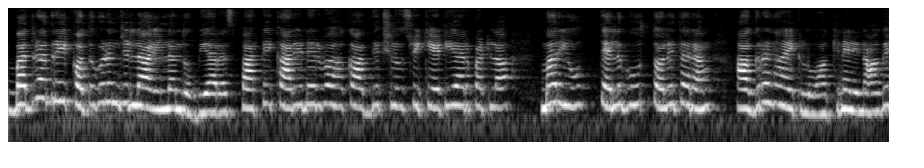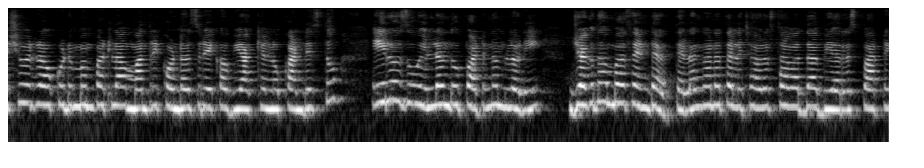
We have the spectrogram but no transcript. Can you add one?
భద్రాద్రి కొత్తగూడెం జిల్లా ఇల్లందు బీఆర్ఎస్ పార్టీ కార్యనిర్వాహక అధ్యక్షులు శ్రీ కేటీఆర్ పట్ల మరియు తెలుగు తొలితరం అగ్రనాయకులు అక్కినేని నాగేశ్వరరావు కుటుంబం పట్ల మంత్రి కొండ సురేఖ వ్యాఖ్యలను ఖండిస్తూ ఈరోజు ఇల్లందు పట్టణంలోని జగదాంబ సెంటర్ తెలంగాణ తల్లి చౌరస్తా వద్ద బీఆర్ఎస్ పార్టీ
